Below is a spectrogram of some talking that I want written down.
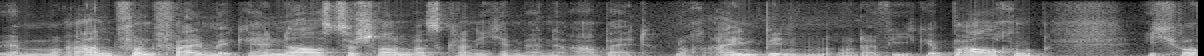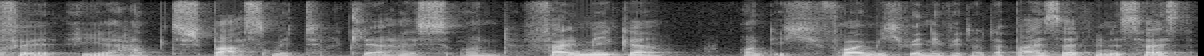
im Rand von FileMaker hinauszuschauen, was kann ich in meine Arbeit noch einbinden oder wie gebrauchen. Ich hoffe, ihr habt Spaß mit Claris und FileMaker und ich freue mich, wenn ihr wieder dabei seid, wenn es heißt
